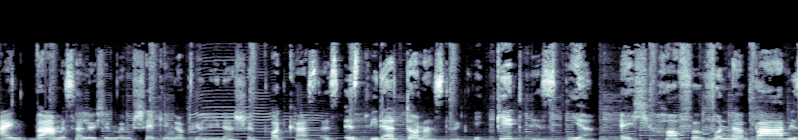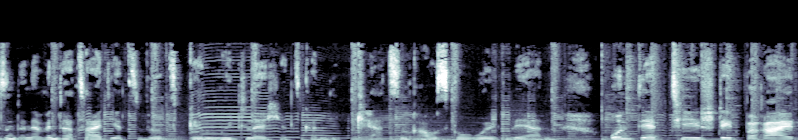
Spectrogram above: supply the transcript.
Ein warmes Hallöchen beim Shaking Up Your Leadership Podcast. Es ist wieder Donnerstag. Wie geht es dir? Ich hoffe wunderbar. Wir sind in der Winterzeit. Jetzt wird's gemütlich. Jetzt können die Kerzen rausgeholt werden und der Tee steht bereit.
